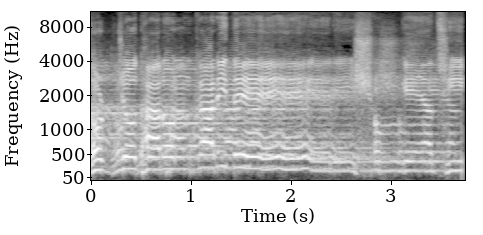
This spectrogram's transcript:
ধৈর্য ধারণকারীদের সঙ্গে আছি।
